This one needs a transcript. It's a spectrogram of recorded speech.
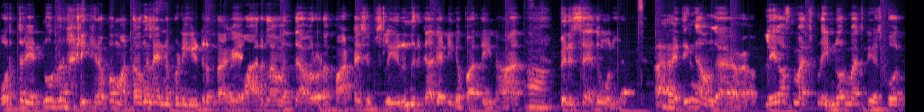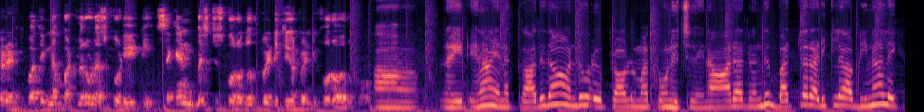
ஒருத்தர் 800 ரன் அடிக்கிறப்ப மத்தவங்க எல்லாம் என்ன பண்ணிக்கிட்டு இருந்தாங்க யாரெல்லாம் வந்து அவரோட பார்ட்னர்ஷிப்ஸ்ல இருந்திருக்காங்க நீங்க பாத்தீங்கன்னா. பெருசா எதுவும் இல்ல ஐ திங்க் அவங்க பிளே ஆஃப் மேட்ச் கூட இன்னொரு மேட்ச் நீங்க ஸ்கோர் கார்டு எடுத்து பாத்தீங்கன்னா பட்லரோட ஸ்கோர் 80 செகண்ட் பெஸ்ட் ஸ்கோர் வந்து ஒரு 23 24 இருக்கும் ஆ ரைட். ஏன்னா எனக்கு அதுதான் வந்து ஒரு ப்ராப்ளமா தோணுச்சு. ஏன்னா ஆர்ஆர் வந்து பட்லர் அடிக்கல அப்டின்னா, லைக்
